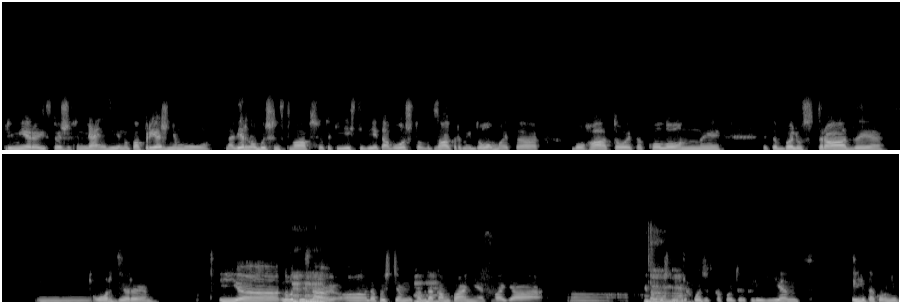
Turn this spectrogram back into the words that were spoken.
примеры из той же Финляндии, но по-прежнему, наверное, у большинства все-таки есть идея того, что вот загородный дом – это богато, это колонны, это балюстрады, ордеры. И, э, ну вот не знаю, а, допустим, когда компания твоя, а, допустим, да, да. приходит какой-то клиент, или такого не,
